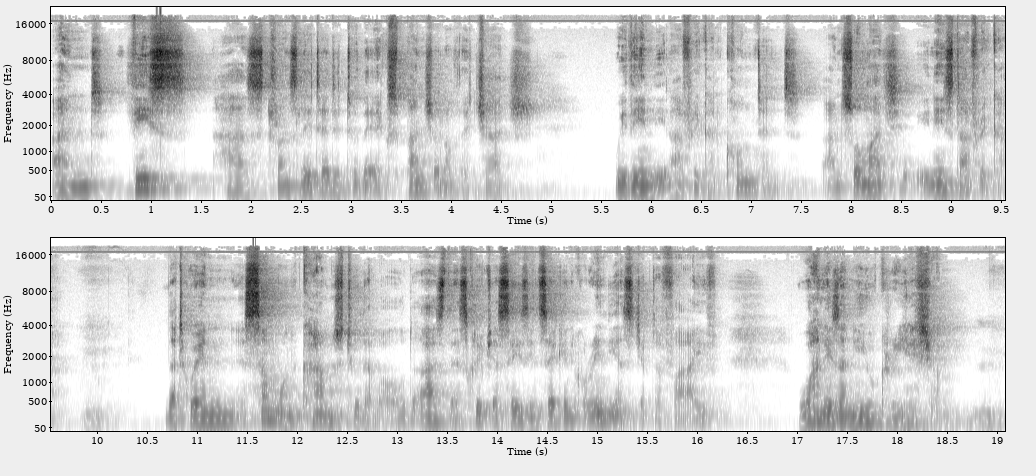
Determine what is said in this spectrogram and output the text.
And this has translated to the expansion of the church within the African continent and so much in East Africa. That when someone comes to the Lord, as the scripture says in 2 Corinthians chapter 5, one is a new creation.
